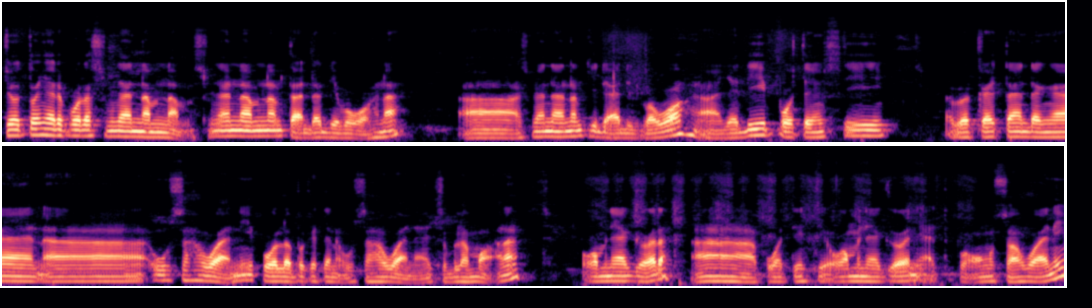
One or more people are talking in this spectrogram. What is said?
Contohnya ada pola 966. 966 tak ada di bawah nah. Uh, 966 tidak ada di bawah. Uh, jadi potensi berkaitan dengan uh, usahawan ni pola berkaitan dengan usahawan uh, sebelah mak lah. Orang meniaga lah. Uh, potensi orang meniaga ni ataupun orang usahawan ni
